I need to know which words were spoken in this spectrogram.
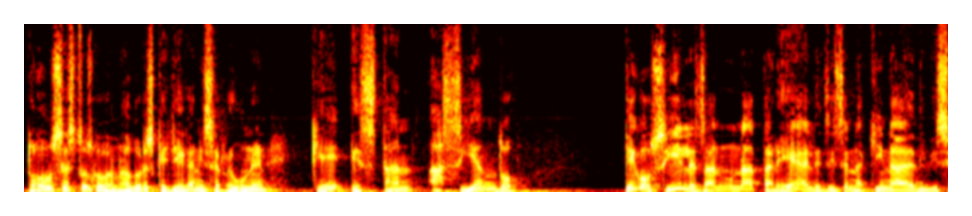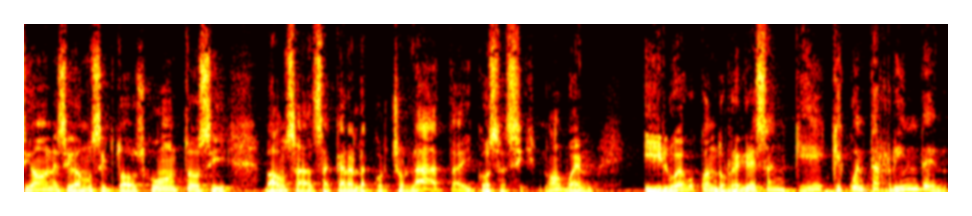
Todos estos gobernadores que llegan y se reúnen, ¿qué están haciendo? Digo, sí, les dan una tarea y les dicen aquí nada de divisiones y vamos a ir todos juntos y vamos a sacar a la corcholata y cosas así, ¿no? Bueno, y luego cuando regresan, ¿qué? ¿Qué cuentas rinden?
